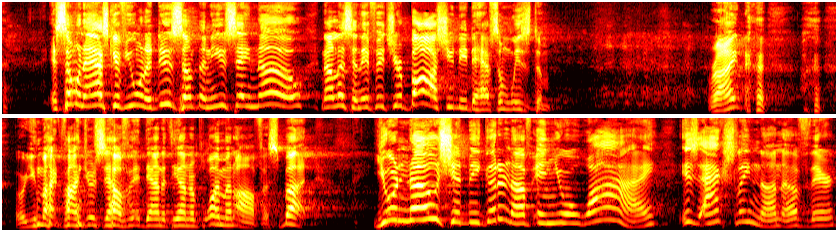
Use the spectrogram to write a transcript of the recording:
if someone asks you if you want to do something you say no, now listen, if it's your boss, you need to have some wisdom, right? or you might find yourself down at the unemployment office. But your no should be good enough, and your why is actually none of their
